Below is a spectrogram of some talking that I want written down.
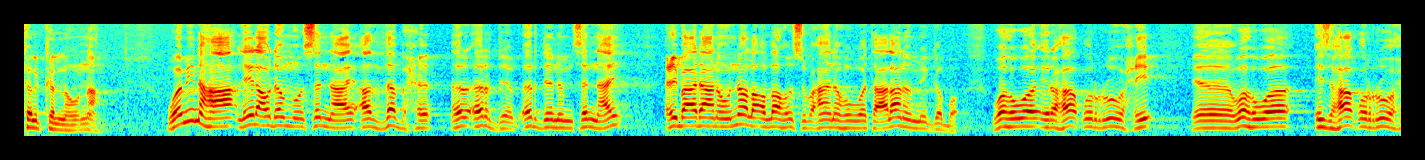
ክልክል ነውና። ወሚንሃ ሌላው ደግሞ ስናይ አዘብሕ እርድንም ስናይ ዒባዳ ነውና ለአላሁ ስብሓነሁ ወተዓላ ነው የሚገባው። ወህወ ኢርሃቁ ሩሒ ወህወ ኢዝሃቁ ሩሒ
